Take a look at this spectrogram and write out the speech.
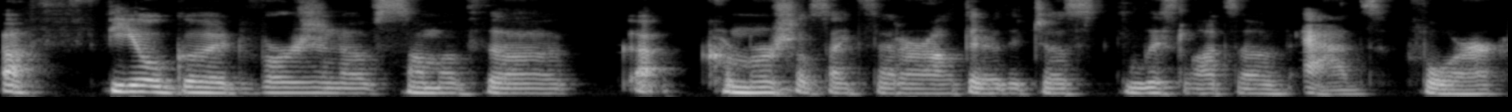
a feel good version of some of the uh, commercial sites that are out there that just list lots of ads for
